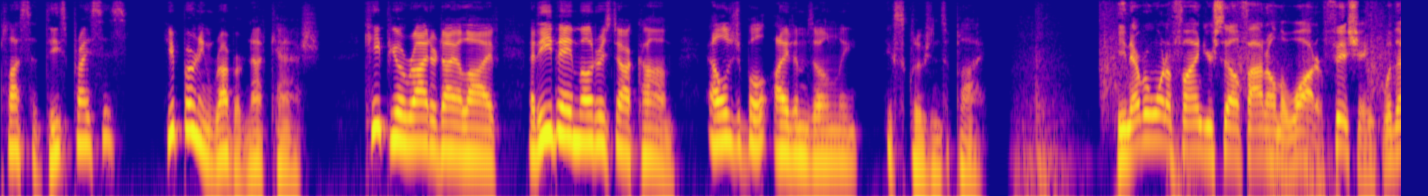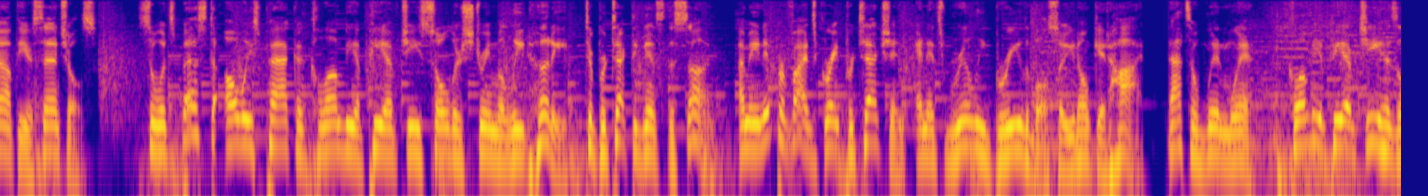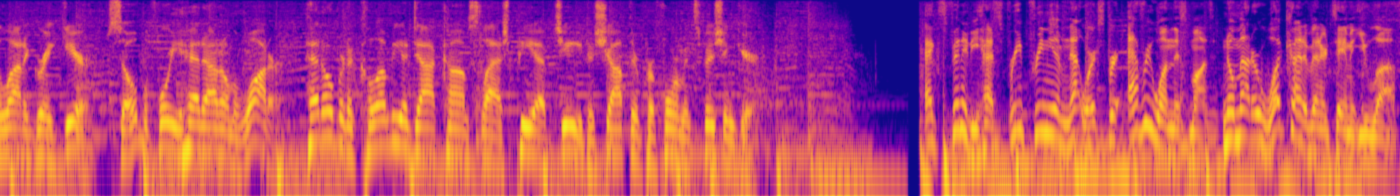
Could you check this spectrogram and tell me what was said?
Plus, at these prices, you're burning rubber, not cash. Keep your ride or die alive at ebaymotors.com. Eligible items only, exclusions apply. You never want to find yourself out on the water fishing without the essentials. So it's best to always pack a Columbia PFG Solar Stream Elite hoodie to protect against the sun. I mean, it provides great protection and it's really breathable so you don't get hot. That's a win-win. Columbia PFG has a lot of great gear, so before you head out on the water, head over to Columbia.com slash PFG to shop their performance fishing gear. Xfinity has free premium networks for everyone this month, no matter what kind of entertainment you love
